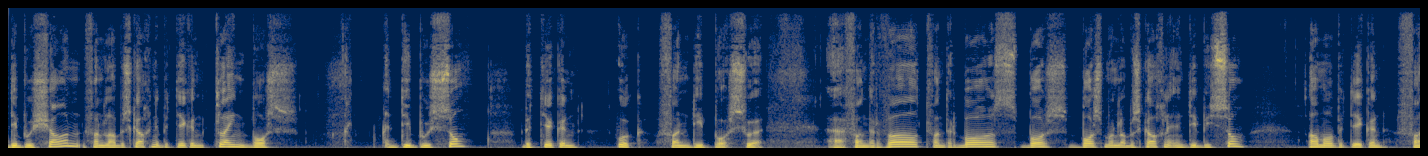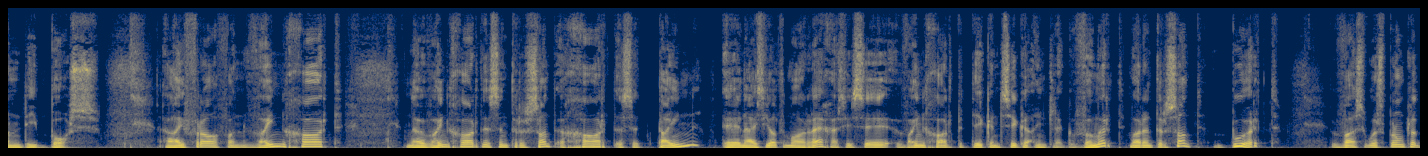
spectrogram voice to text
Die Bouchan van Labuschagne beteken klein bos die bousson beteken ook van die bos so uh, van der Walt, van der Bos, Bos, Bosman, Labeskagle en die bousson almal beteken van die bos. Uh, hy vra van wyngaard. Nou wyngaard is interessant. 'n Gaard is 'n tuin en hy is heeltemal reg as hy sê wyngaard beteken seker eintlik wingerd, maar interessant, boord was oorspronklik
